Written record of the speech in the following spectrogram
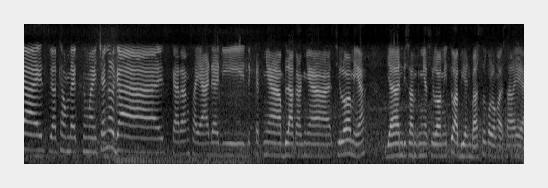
guys, welcome back to my channel guys. Sekarang saya ada di dekatnya belakangnya Siloam ya. Jalan di sampingnya Siloam itu Abian Baso kalau nggak salah ya.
